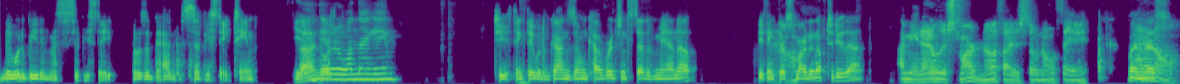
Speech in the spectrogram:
They would have beaten Mississippi State. It was a bad Mississippi State team. You Uh, think they would have won that game? Do you think they would have gone zone coverage instead of man up? Do you think they're No. smart enough to do that? I mean, I know they're smart enough. I just don't know if they. I I don't know.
